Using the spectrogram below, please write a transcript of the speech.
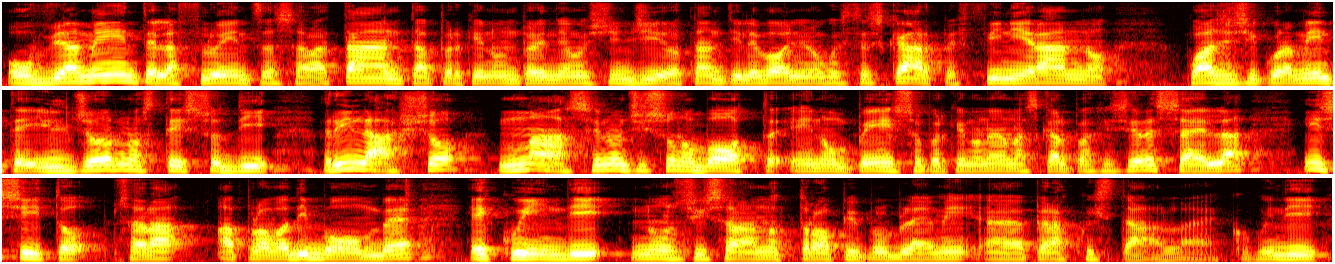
Ovviamente l'affluenza sarà tanta perché non prendiamoci in giro, tanti le vogliono queste scarpe, finiranno quasi sicuramente il giorno stesso di rilascio, ma se non ci sono bot e non penso perché non è una scarpa che si resella, il sito sarà a prova di bombe e quindi non ci saranno troppi problemi eh, per acquistarla, ecco, quindi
